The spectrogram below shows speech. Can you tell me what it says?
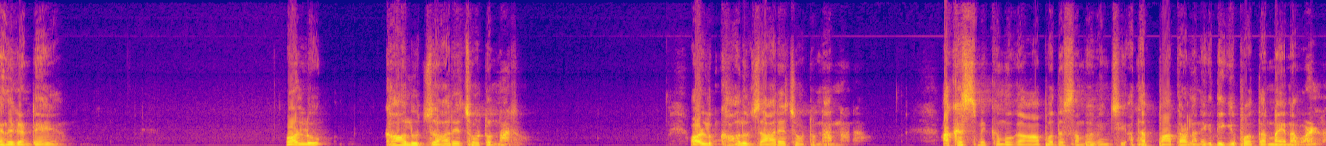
ఎందుకంటే వాళ్ళు కాలు జారే చోటు ఉన్నారు. వాళ్ళు కాలు జారే చోటు ఉన్నారు నాన్న. ఆకస్మికముగా ఆపద సంభవించి అధపాతాళానికి దిగిపోతారు నాయన వాళ్ళు.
